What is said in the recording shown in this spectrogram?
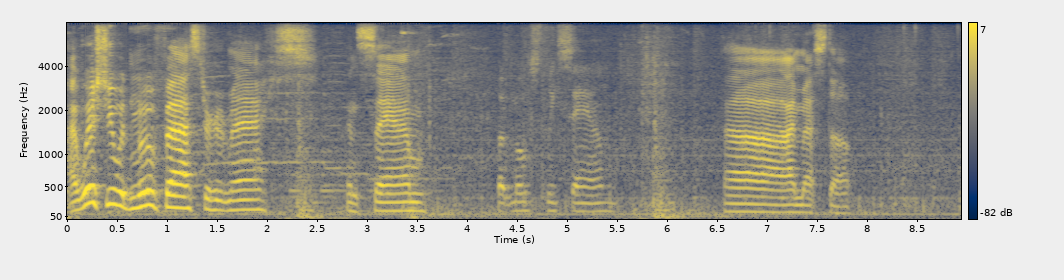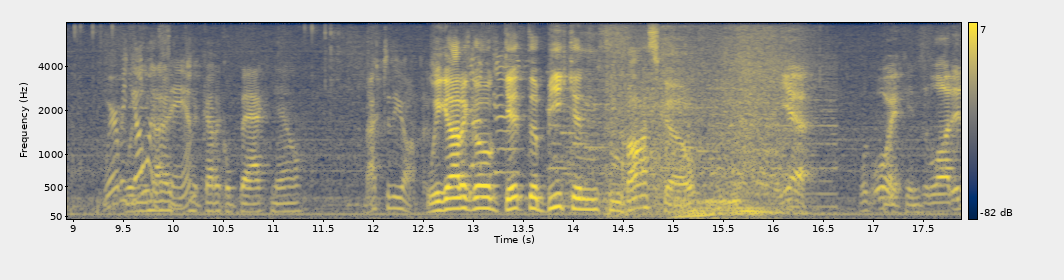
I wish you would move faster, Max and Sam. But mostly Sam. Uh, I messed up. Where are we What, you going, gotta, Sam? Gotta go back now. Back to the office. We gotta go get the beacon from Bosco. Yeah. What Boy, beacon? there's a lot in,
